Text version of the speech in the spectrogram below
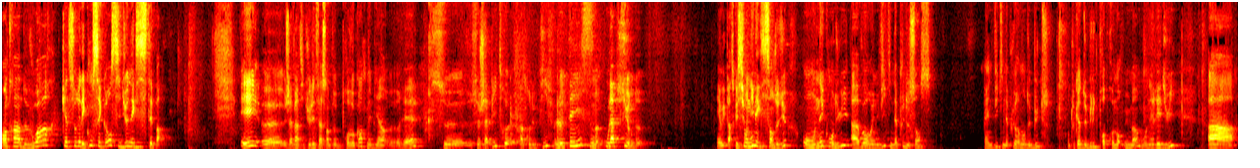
en train de voir quelles seraient les conséquences si Dieu n'existait pas. Et euh, j'avais intitulé de façon un peu provocante, mais bien euh, réelle, ce, ce, chapitre introductif, Le théisme ou l'absurde. Et oui, parce que si on nie l'existence de Dieu, on est conduit à avoir une vie qui n'a plus de sens, à une vie qui n'a plus vraiment de but, en tout cas de but proprement humain, on est réduit à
